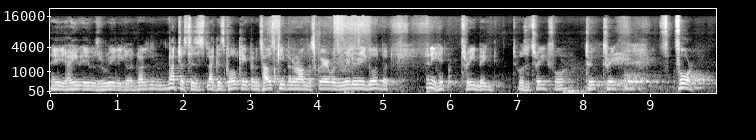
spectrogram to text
he, he, he was really good. But not just his like his goalkeeping, his housekeeping around the square was really really good. But and he hit three big. Was it three, four, two, three, four?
